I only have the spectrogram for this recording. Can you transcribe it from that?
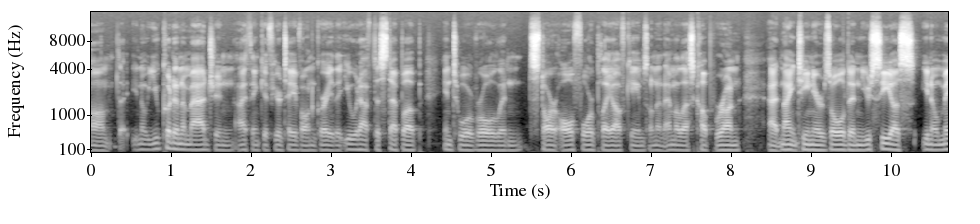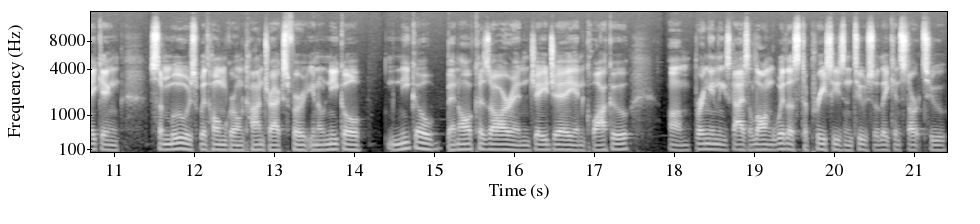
um, that you know you couldn't imagine. I think if you're Tayvon Gray, that you would have to step up into a role and start all four playoff games on an MLS Cup run at 19 years old. And you see us, you know, making some moves with homegrown contracts for you know Nico Nico Benalcazar and JJ and Kwaku, um, bringing these guys along with us to preseason too, so they can start to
